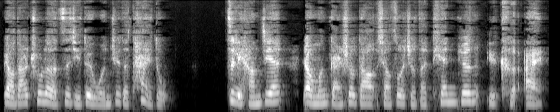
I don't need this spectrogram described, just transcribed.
表达出了自己对文具的态度，字里行间让我们感受到小作者的天真与可爱。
